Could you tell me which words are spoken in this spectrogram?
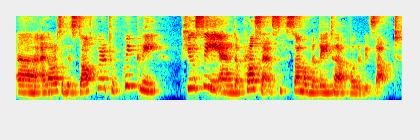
uh, and also this software to quickly QC and process some of the data for the result.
